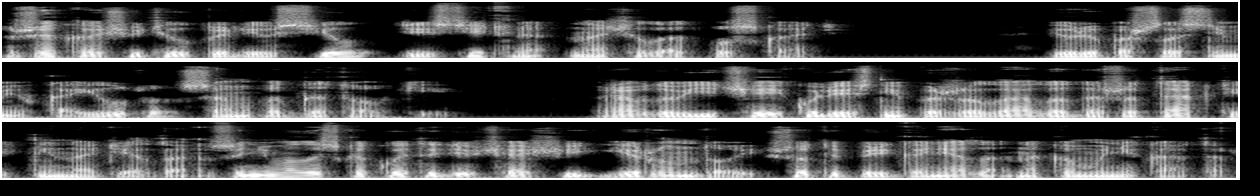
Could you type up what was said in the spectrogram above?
Жека ощутил прилив сил, действительно начал отпускать. Юля пошла с ними в каюту самоподготовки. Правда, в ячейку лезть не пожелала, даже тактик не надела. Занималась какой-то девчачьей ерундой, что-то перегоняла на коммуникатор.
